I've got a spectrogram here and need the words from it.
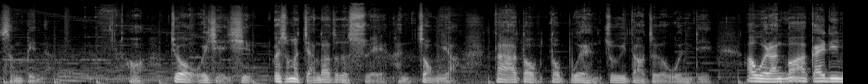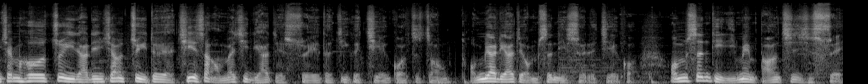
生病了。哦，就危险性。为什么讲到这个水很重要？大家都都不会很注意到这个问题。啊，有人讲啊，该啉什么喝水啦，啉什么水对的。其实上，我们要去了解水的几个结构之中，我们要了解我们身体水的结构。我们身体里面百分之七十是水，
